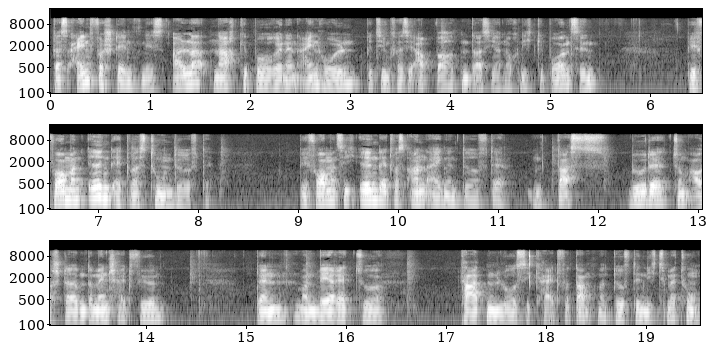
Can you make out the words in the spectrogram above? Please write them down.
das Einverständnis aller Nachgeborenen einholen bzw. abwarten, da sie ja noch nicht geboren sind, bevor man irgendetwas tun dürfte, bevor man sich irgendetwas aneignen dürfte. Und das würde zum Aussterben der Menschheit führen, denn man wäre zur Tatenlosigkeit verdammt, man dürfte nichts mehr tun.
